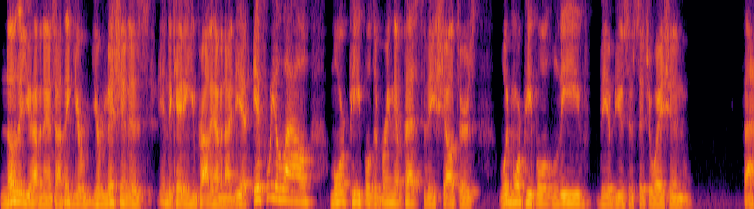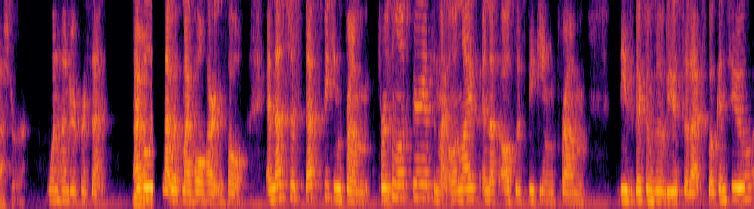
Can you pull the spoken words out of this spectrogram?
know that you have an answer i think your your mission is indicating you probably have an idea if we allowed more people to bring their pets to these shelters, would more people leave the abusive situation faster? 100%. Yeah. I believe that with my whole heart and soul. And that's just, that's speaking from personal experience in my own life. And that's also speaking from these victims of abuse that I've spoken to,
